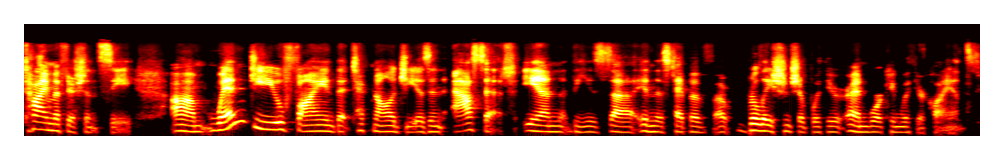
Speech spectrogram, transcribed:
time efficiency. Um, when do you find that technology is an asset in these uh, in this type of uh, relationship with your and working with your clients?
